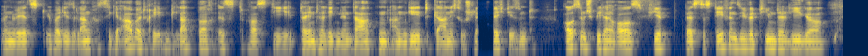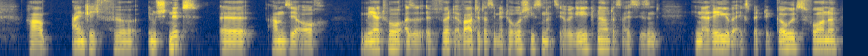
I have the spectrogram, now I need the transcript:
wenn wir jetzt über diese langfristige Arbeit reden, Gladbach ist, was die dahinterliegenden Daten angeht, gar nicht so schlecht. Die sind aus dem Spiel heraus viertbestes defensive Team der Liga, haben eigentlich für im Schnitt äh, haben sie auch mehr Tor, also es wird erwartet, dass sie mehr Tore schießen als ihre Gegner. Das heißt, sie sind in der Regel bei Expected Goals vorne.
